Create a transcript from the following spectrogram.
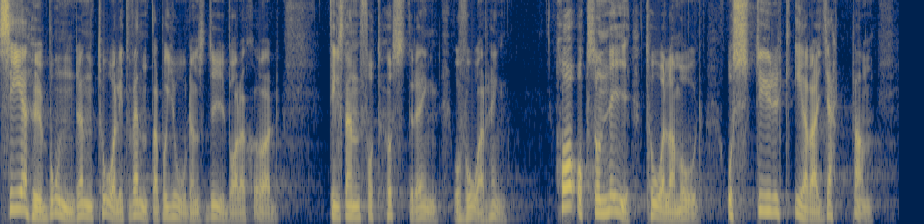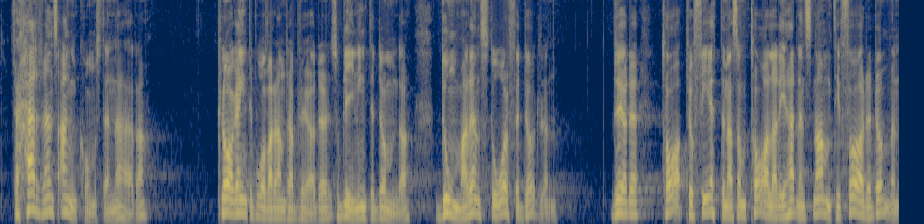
Se hur bonden tåligt väntar på jordens dyrbara skörd tills den fått höstregn och vårregn. Ha också ni tålamod och styrk era hjärtan, för Herrens ankomst är nära. Klaga inte på varandra bröder, så blir ni inte dömda. Domaren står för dörren. Bröder, ta profeterna som talar i Herrens namn till föredömen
